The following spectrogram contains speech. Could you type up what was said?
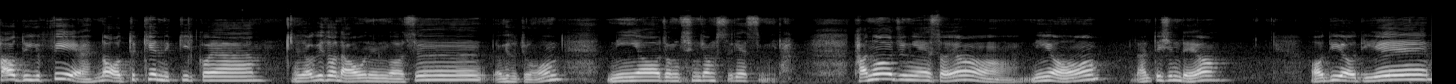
How do you feel? 너 어떻게 느낄 거야? 여기서 나오는 것은 여기서 좀 near 좀 신경 쓰겠습니다. 단어 중에서요, near 란 뜻인데요. 어디 어디에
